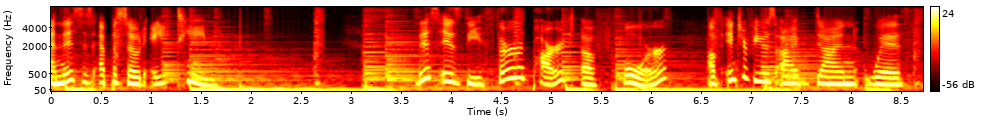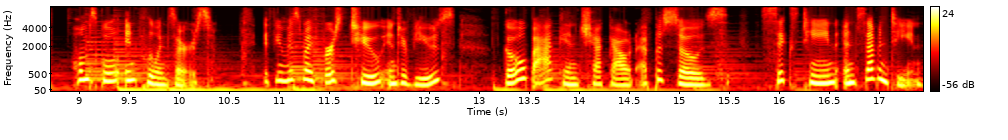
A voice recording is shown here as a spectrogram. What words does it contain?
and this is episode 18. This is the third part of four of interviews I've done with homeschool influencers. If you missed my first two interviews, go back and check out episodes 16 and 17.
